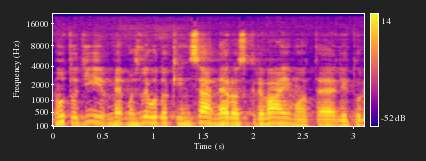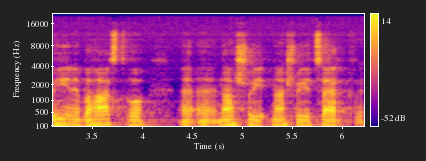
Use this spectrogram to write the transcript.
Ну, тоді ми, можливо, до кінця не розкриваємо те літургійне багатство е, е, нашої, нашої церкви.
